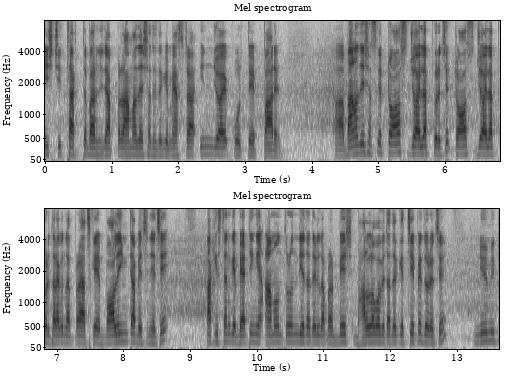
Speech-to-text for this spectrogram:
নিশ্চিত থাকতে পারেন যদি আপনারা আমাদের সাথে থেকে ম্যাচটা এনজয় করতে পারেন। বাংলাদেশ আজকে টস জয়লাভ করেছে। টস জয়লাভ করে তারা কিন্তু আপনারা আজকে বলিংটা বেছে নিয়েছে। পাকিস্তানকে ব্যাটিংয়ে আমন্ত্রণ দিয়ে তাদের কিন্তু আপনারা বেশ ভালোভাবে তাদেরকে চেপে ধরেছে। নিয়মিত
